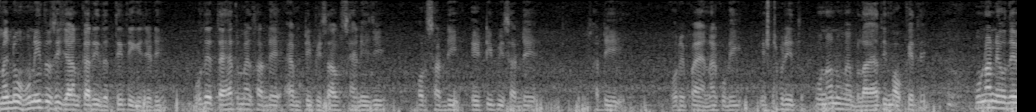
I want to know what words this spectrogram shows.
ਮੈਨੂੰ ਹੁਣੀ ਤੁਸੀਂ ਜਾਣਕਾਰੀ ਦਿੱਤੀ ਸੀਗੀ ਜਿਹੜੀ, ਉਹਦੇ ਤਹਿਤ ਮੈਂ ਸਾਡੇ ਐਮਟੀਪੀ ਸਾਹਿਬ ਸੈਣੀ ਜੀ ਔਰ ਸਾਡੀ ਏਟੀਪੀ ਸਾਡੇ, ਸਾਡੀ ਉਹਦੇ ਭੈਣ ਆ, ਕੁੜੀ ਇਸ਼ਟਪ੍ਰੀਤ, ਉਹਨਾਂ ਨੂੰ ਮੈਂ ਬੁਲਾਇਆ ਸੀ ਮੌਕੇ ਤੇ। ਉਹਨਾਂ ਨੇ ਉਹਦੇ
